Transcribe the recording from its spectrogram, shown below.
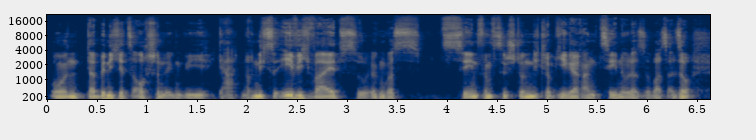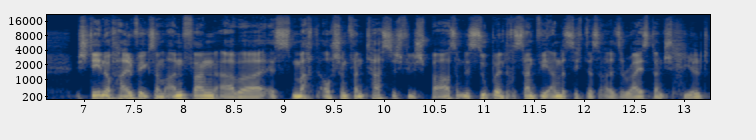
Und da bin ich jetzt auch schon irgendwie, ja, noch nicht so ewig weit, so irgendwas 10, 15 Stunden, ich glaube Jägerrang 10 oder sowas. Also stehe noch halbwegs am Anfang, aber es macht auch schon fantastisch viel Spaß und ist super interessant, wie anders sich das als Rise dann spielt.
